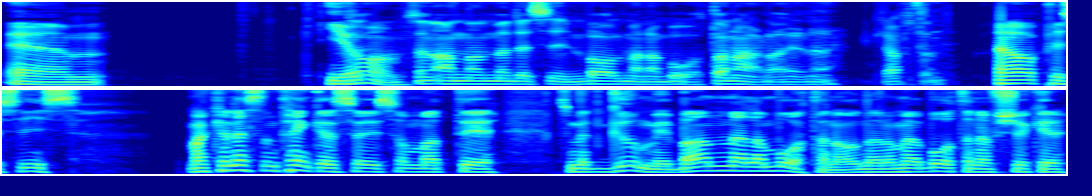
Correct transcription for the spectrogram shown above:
Ehm, ja, Så en annan medicinboll mellan båtarna här då, i den här kraften. ja, precis. Man kan nästan tänka sig som att det är som ett gummiband mellan båtarna och när de här båtarna försöker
